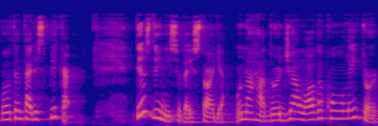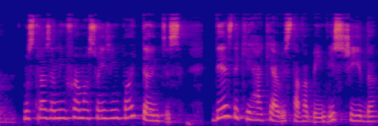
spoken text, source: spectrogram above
Vou tentar explicar. Desde o início da história, o narrador dialoga com o leitor, nos trazendo informações importantes, desde que Raquel estava bem vestida,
